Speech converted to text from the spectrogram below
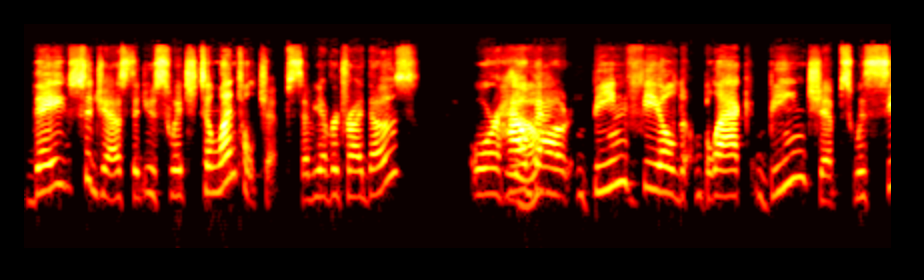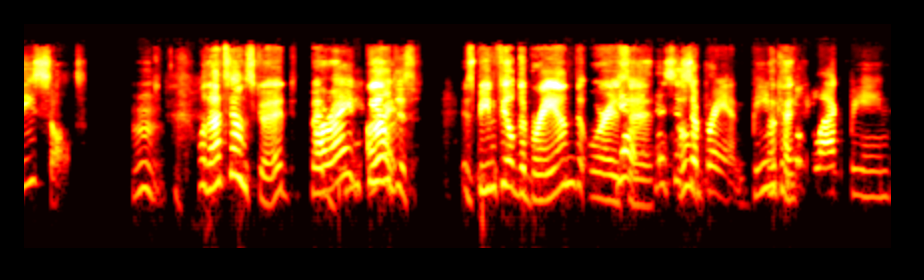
they suggest that you switch to lentil chips. Have you ever tried those? Or how No. about Beanfield black bean chips with sea salt? Mm. Well, that sounds good. But All right, Beanfield right. is is Beanfield a brand or is Yes, it? this is oh, a brand. Beanfield black bean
